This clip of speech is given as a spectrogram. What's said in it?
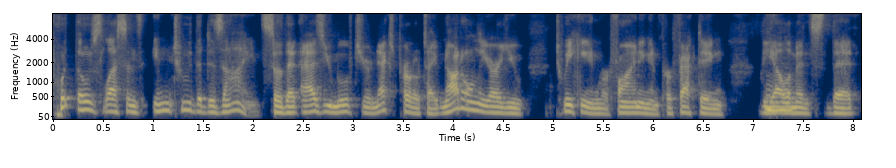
put those lessons into the design so that as you move to your next prototype, not only are you tweaking and refining and perfecting the mm-hmm. elements that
